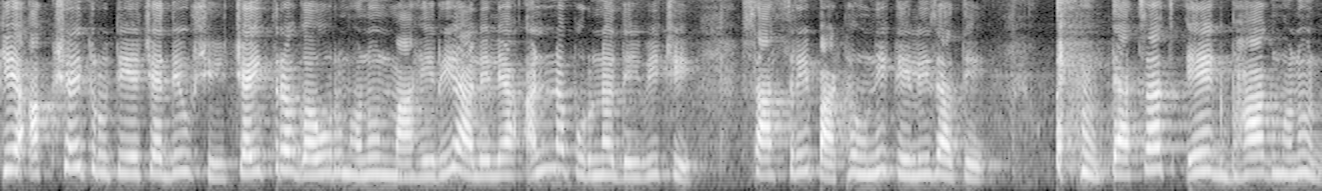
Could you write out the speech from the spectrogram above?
की अक्षय तृतीयेच्या दिवशी चैत्र गौर म्हणून माहेरी आलेल्या अन्नपूर्ण देवीची सासरी पाठवणी केली जाते. त्याचाच एक भाग म्हणून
